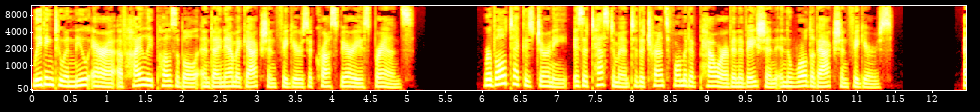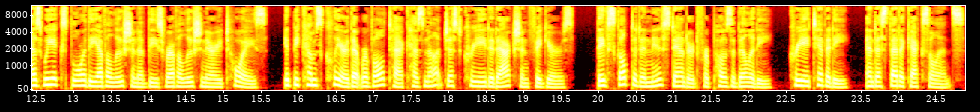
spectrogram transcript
leading to a new era of highly posable and dynamic action figures across various brands. Revoltech's journey is a testament to the transformative power of innovation in the world of action figures. As we explore the evolution of these revolutionary toys, it becomes clear that Revoltech has not just created action figures, they've sculpted a new standard for posability, creativity, and aesthetic excellence.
